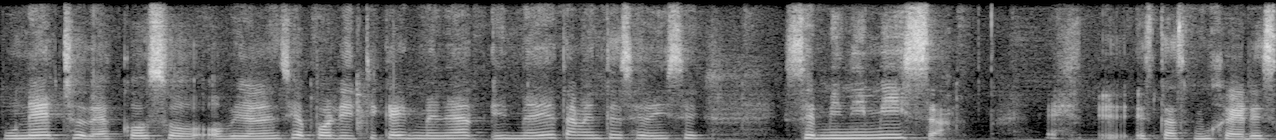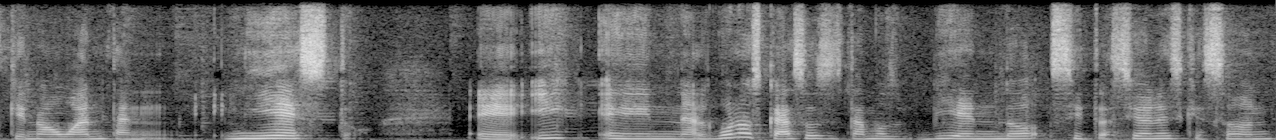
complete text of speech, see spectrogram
un hecho de acoso o violencia política, inmediatamente se dice, se minimiza eh, estas mujeres que no aguantan ni esto. Eh, y en algunos casos estamos viendo situaciones que son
